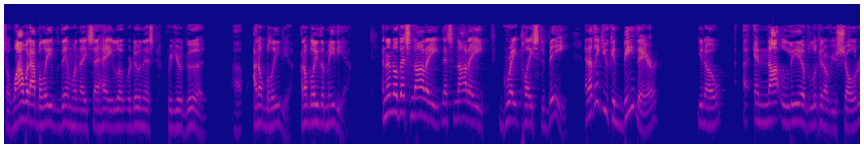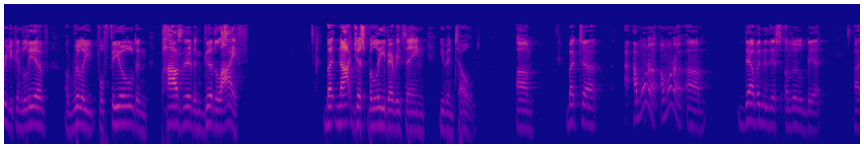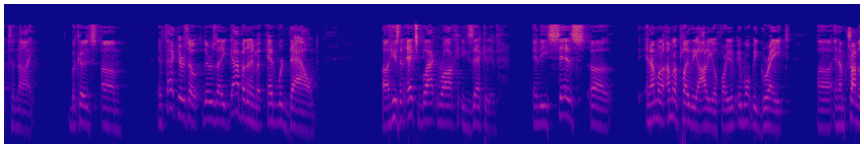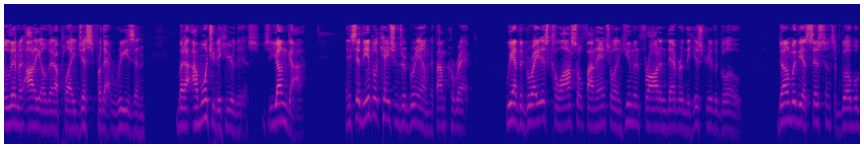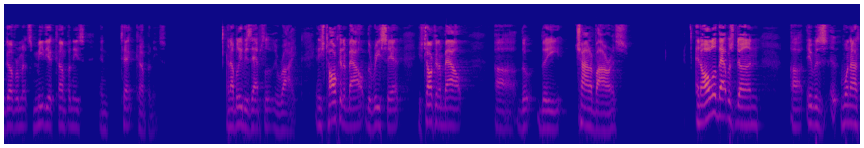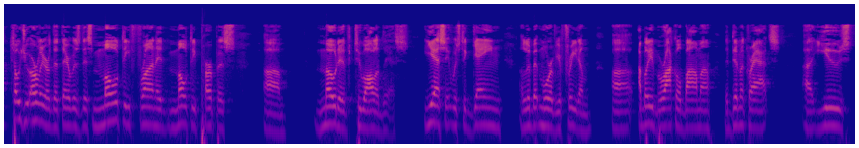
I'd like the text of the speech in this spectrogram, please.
So why would I believe them when they say, "Hey, look, we're doing this for your good"? Uh, I don't believe you. I don't believe the media. And I know that's not a that's not a great place to be. And I think you can be there, you know, uh, and not live looking over your shoulder. You can live a really fulfilled and positive and good life, but not just believe everything you've been told. Um, but uh, I want to I want to um, delve into this a little bit uh, tonight because, um, in fact, there's a there's a guy by the name of Edward Dowd. Uh, he's an ex BlackRock executive, and he says, uh, and I'm gonna I'm gonna play the audio for you. It won't be great, uh, and I'm trying to limit audio that I play just for that reason. But I, I want you to hear this. He's a young guy, and he said the implications are grim if I'm correct. We have the greatest colossal financial and human fraud endeavor in the history of the globe, done with the assistance of global governments, media companies, and tech companies. And I believe he's absolutely right. And he's talking about the reset. He's talking about uh, the the China virus, and all of that was done. Uh, it was when I told you earlier that there was this multi-fronted, multi-purpose um, motive to all of this. Yes, it was to gain a little bit more of your freedom. Uh, I believe Barack Obama, the Democrats, uh, used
